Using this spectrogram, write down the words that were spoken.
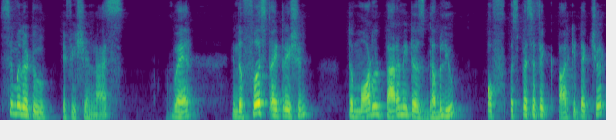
similar to efficient NAS where in the first iteration the model parameters W of a specific architecture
